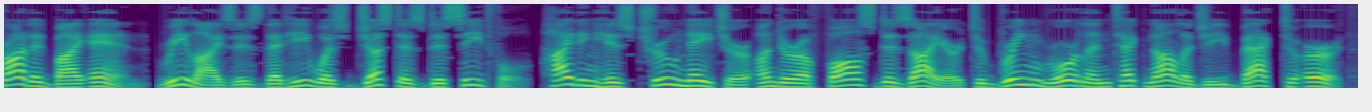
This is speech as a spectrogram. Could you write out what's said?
prodded by Anne, realizes that he was just as deceitful, hiding his true nature under a false desire to bring Rorlan technology back to Earth.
